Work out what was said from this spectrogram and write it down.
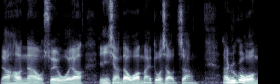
然后那所以我要影响到我要买多少张？那如果我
